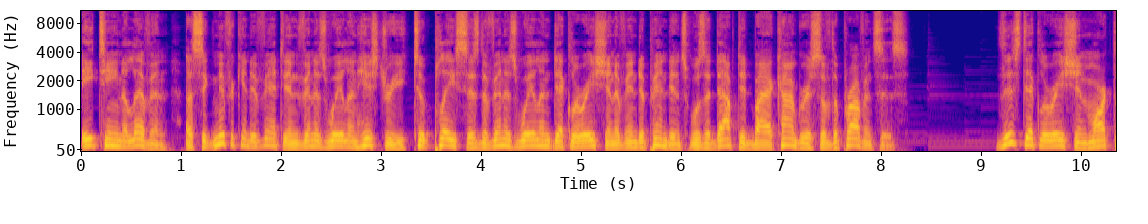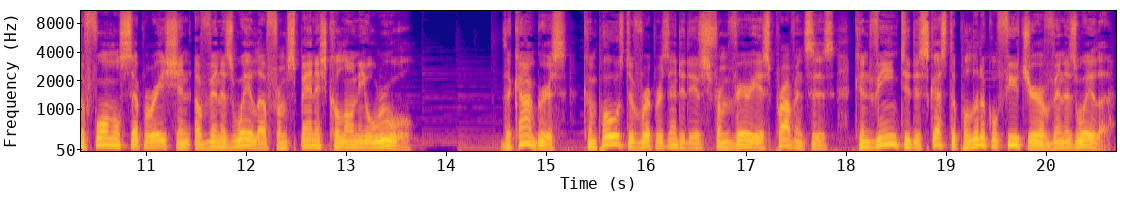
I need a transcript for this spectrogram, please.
1811, a significant event in Venezuelan history took place as the Venezuelan Declaration of Independence was adopted by a Congress of the provinces. This declaration marked the formal separation of Venezuela from Spanish colonial rule. The Congress, composed of representatives from various provinces, convened to discuss the political future of Venezuela.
